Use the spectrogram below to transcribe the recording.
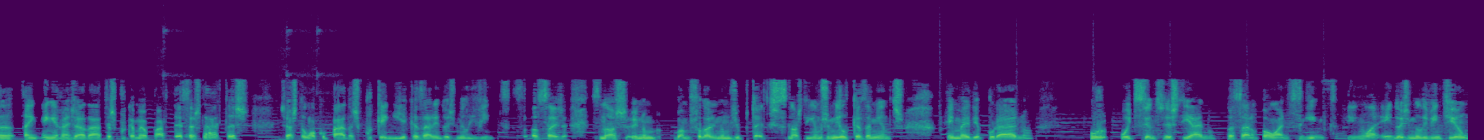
uh, em, em, arranjar datas, porque a maior parte dessas datas já estão ocupadas por quem ia casar em 2020. Ou seja, se nós, vamos falar em números hipotéticos, se nós tínhamos mil casamentos em média por ano, os 800 deste ano passaram para o ano seguinte. E no, em 2021,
